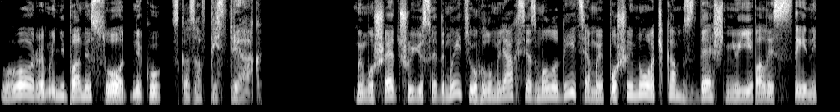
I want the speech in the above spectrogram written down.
Горе мені, пане сотнику, сказав пістряк. Мимошедшую седмицю глумлягся з молодицями по шиночкам здешньої Палестини,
